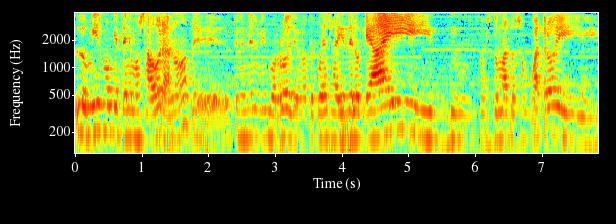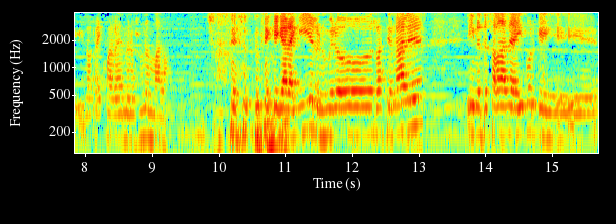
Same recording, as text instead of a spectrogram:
lo mismo que tenemos ahora, ¿no? Te, te venden el mismo rollo, no te puedes salir de lo que hay y mm, pues dos más dos son cuatro y la raíz cuadrada de menos uno es mala. Tienes que quedar aquí en los números racionales y no te salgas de ahí porque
